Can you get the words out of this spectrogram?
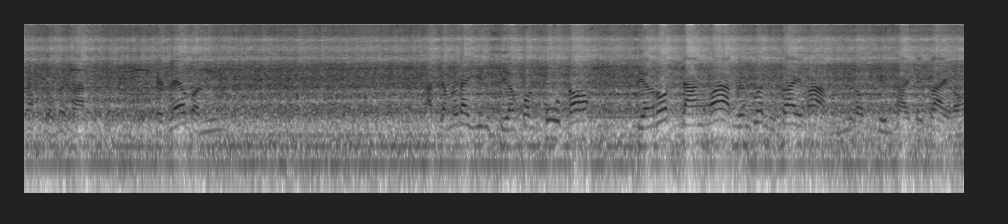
เนาะเกือบไม่ทัน เสร็จแล้วตอนนี้ อาจจะไม่ได้ยินเสียงคนพูดเนาะ เสียงรถดังมากเพื่อนเพื่อนๆอยู่ใกล้มากวันนี้เรายืนถ่ายใกล้ๆเนาะ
